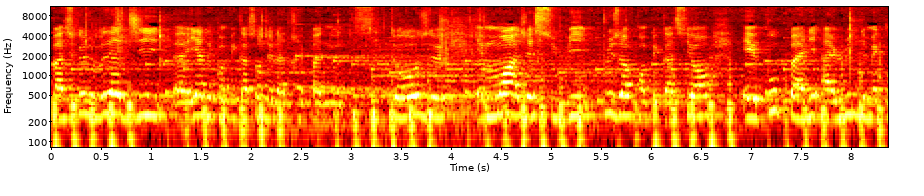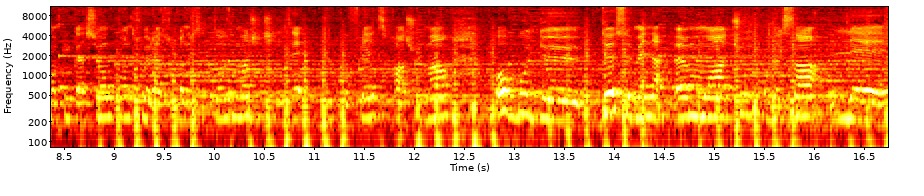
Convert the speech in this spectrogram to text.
parce que je vous ai dit, euh, il y a des complications de la drépanocytose et moi j'ai subi plusieurs complications et pour pallier à l'une de mes complications contre la drépanocytose, moi j'utilisais le Coflex. Franchement, au bout de deux semaines à un mois, tu ressens les,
